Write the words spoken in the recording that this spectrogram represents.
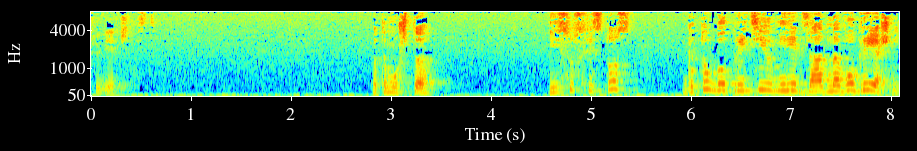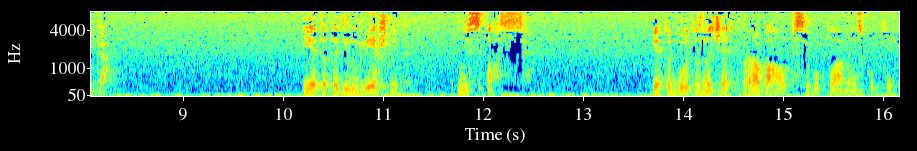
всю вечность. Потому что Иисус Христос готов был прийти и умереть за одного грешника. И этот один грешник не спасся. И это будет означать провал всего плана искупления.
